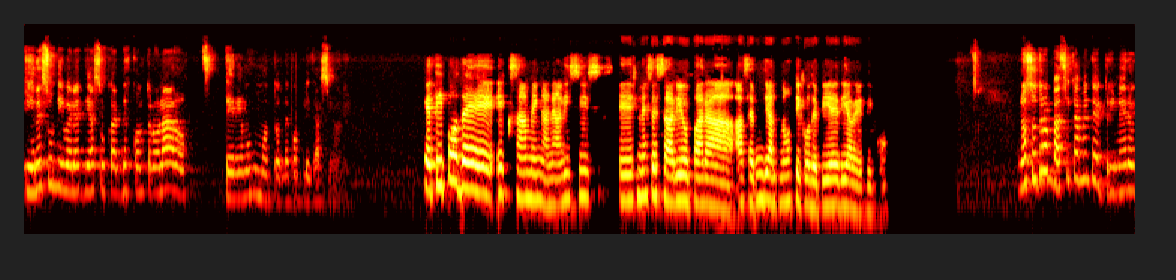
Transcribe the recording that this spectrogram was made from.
tiene sus niveles de azúcar descontrolados, tenemos un montón de complicaciones. ¿Qué tipo de examen, análisis es necesario para hacer un diagnóstico de pie diabético? Nosotros básicamente el primero,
